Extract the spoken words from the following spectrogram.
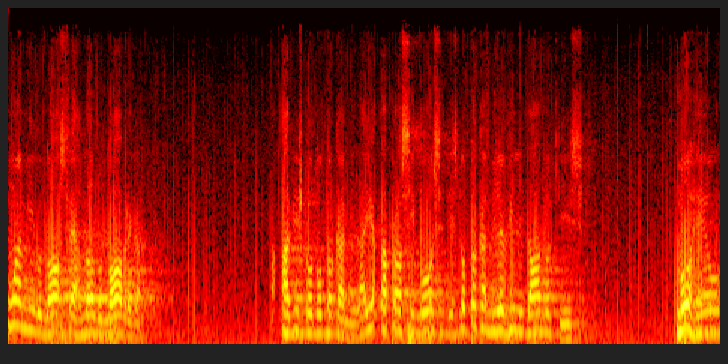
um amigo nosso, Fernando Nóbrega, avistou o doutor Camilo. Aí aproximou-se e disse, doutor Camilo, eu vim lhe dar uma notícia. Morreu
